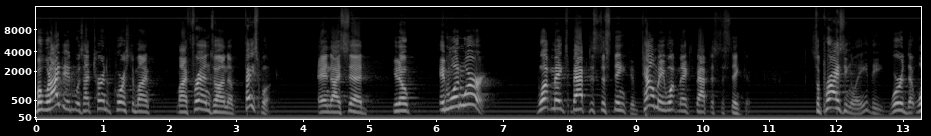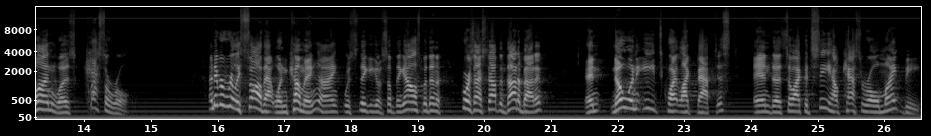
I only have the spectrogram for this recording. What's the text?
But what I did was I turned, of course, to my, my friends on uh, Facebook, and I said, you know, in one word, what makes Baptists distinctive? Tell me what makes Baptists distinctive. Surprisingly, the word that won was casserole. I never really saw that one coming. I was thinking of something else, but then, of course, I stopped and thought about it. And no one eats quite like Baptist. And uh, so I could see how casserole might be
